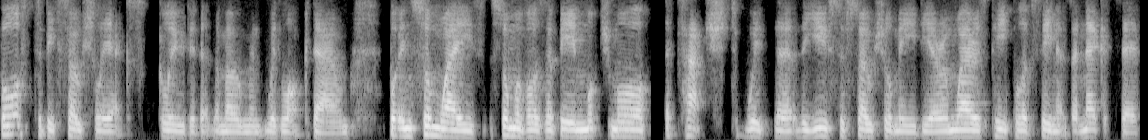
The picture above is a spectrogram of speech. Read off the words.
forced to be socially excluded at the moment with lockdown. But in some ways, some of us are being much more attached with the, the use of social media. And whereas people have seen it as a negative,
